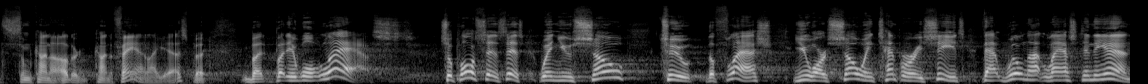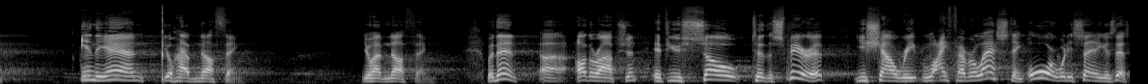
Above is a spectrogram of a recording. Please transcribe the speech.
some kind of other kind of fan, I guess, but, but, but it won't last. So Paul says this when you sow to the flesh, you are sowing temporary seeds that will not last in the end. In the end, you'll have nothing. You'll have nothing. But then, uh, other option, if you sow to the Spirit, you shall reap life everlasting. Or what he's saying is this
